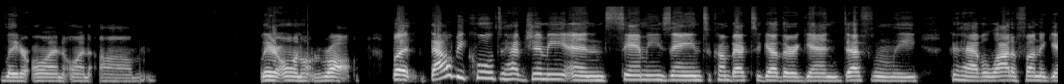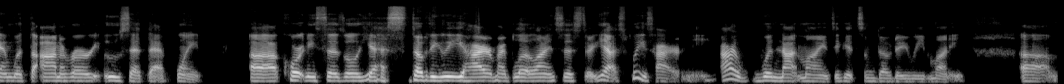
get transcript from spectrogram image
later on on um later on on Raw. But that would be cool to have Jimmy and Sami Zayn to come back together again. Definitely could have a lot of fun again with the honorary Uce at that point. Uh, Courtney says, "Oh yes, WWE hire my bloodline sister. Yes, please hire me. I would not mind to get some WWE money. Um,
